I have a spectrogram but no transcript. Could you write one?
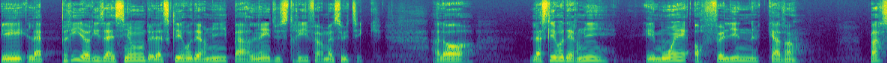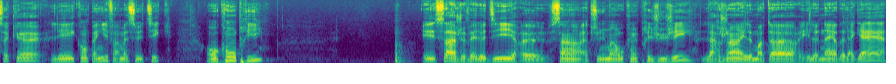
et la priorisation de la sclérodermie par l'industrie pharmaceutique. Alors, la sclérodermie est moins orpheline qu'avant parce que les compagnies pharmaceutiques ont compris et ça, je vais le dire euh, sans absolument aucun préjugé, l'argent est le moteur et le nerf de la guerre.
